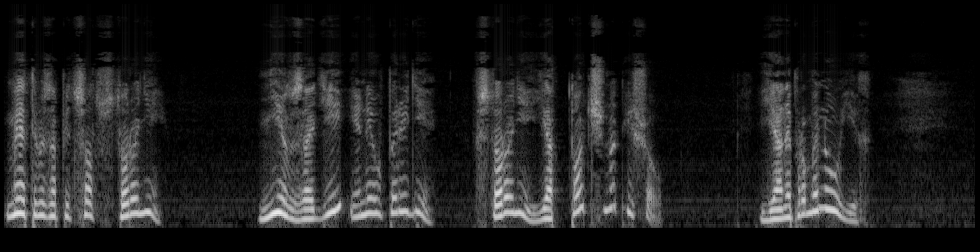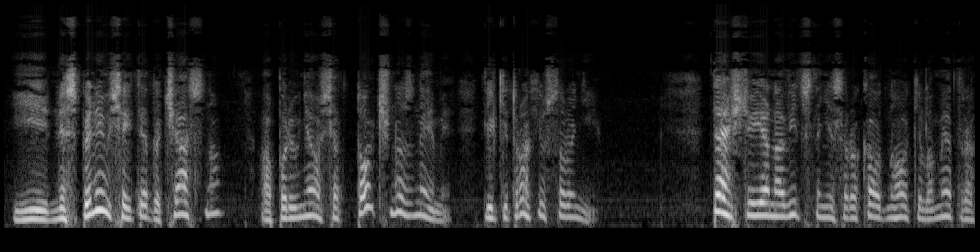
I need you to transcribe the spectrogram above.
Метрів за п'ятсот в стороні. Ні взаді і не впереді. В стороні. Я точно пішов. Я не проминув їх і не спинився йти дочасно, а порівнявся точно з ними, тільки трохи в стороні. Те, що я на відстані 41 кілометра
